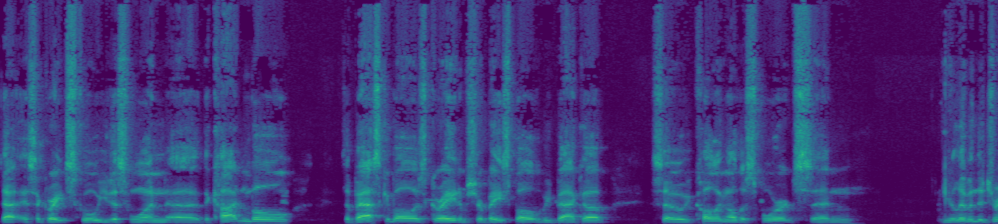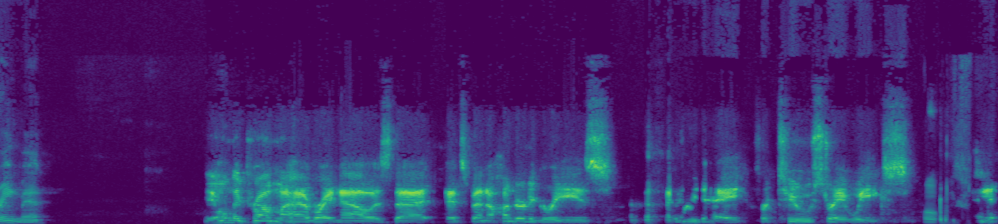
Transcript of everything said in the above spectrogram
that it's a great school. You just won uh, the Cotton Bowl. The basketball is great. I'm sure baseball will be back up. So calling all the sports, and you're living the dream, man. The only problem I have right now is that it's been 100 degrees every day for two straight weeks. And it,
